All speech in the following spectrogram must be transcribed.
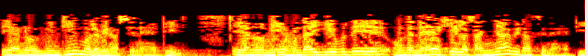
ඒ අනුව විඳීම් වල වෙනස් වෙන හැටි ඒ අනුව මේ හොඳයි කියපු දේ හොඳ නෑ කියලා සංඥා වෙනස් වෙන හැටි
